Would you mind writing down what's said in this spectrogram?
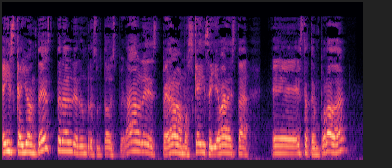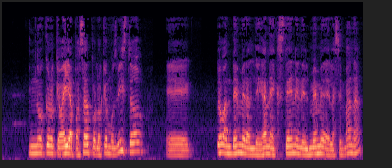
Ace cayó ante Estral, era un resultado esperable. Esperábamos que Ace llevara esta, eh, esta temporada. No creo que vaya a pasar por lo que hemos visto. Eh, Van Demeral le gana a Exten en el meme de la semana.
